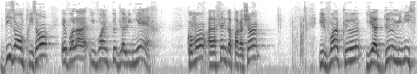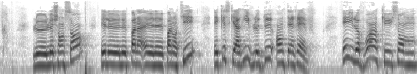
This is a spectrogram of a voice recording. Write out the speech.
Dix ans en prison, et voilà, il voit un peu de la lumière. Comment, à la fin de la paracha, il voit qu'il y a deux ministres, le, chanson et le, le, le panotier, et qu'est-ce qui arrive? Le deux ont un rêve et il leur voit qu'ils sont,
